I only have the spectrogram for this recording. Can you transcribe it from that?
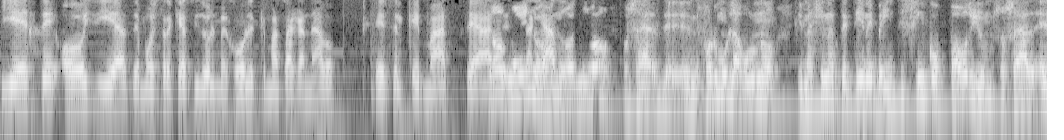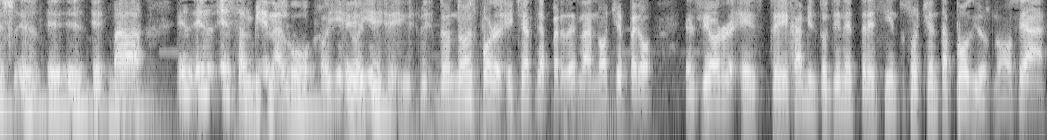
y este hoy día demuestra que ha sido el mejor, el que más ha ganado es el que más se ha no, Bueno, no, no, o sea, en Fórmula 1, imagínate, tiene 25 podiums, o sea, es, es, va, es, también algo... Oye, eh, oye, eh, no, es por echarte a perder la noche, pero el señor este, Hamilton tiene 380 podios, ¿no? O sea,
